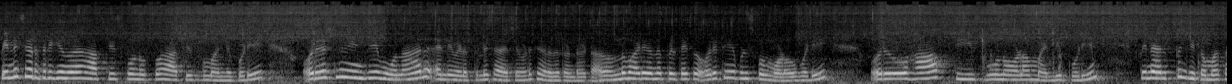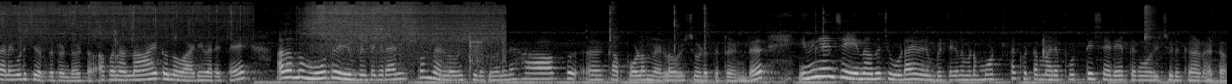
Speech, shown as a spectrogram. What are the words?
പിന്നെ ചേർത്തിരിക്കുന്നത് ഹാഫ് ടീസ്പൂൺ ഉപ്പ് ഹാഫ് ടീസ്പൂൺ മഞ്ഞൾപ്പൊടി. ഒരു കഷ്ണം ഇഞ്ചി മൂന്നാൽ അല്ലി വെളുത്തുള്ളി ചതച്ചും കൂടെ ചേർത്തിട്ടുണ്ട് കേട്ടോ. അതൊന്ന് വാടി വന്നപ്പോഴത്തേക്ക് ഒരു ടേബിൾ സ്പൂൺ മുളക് പൊടി ഒരു ഹാഫ് ടീസ്പൂണോളം മല്ലിപ്പൊടിയും പിന്നെ അല്പം ചിക്കൻ മസാലയും കൂടി ചേർത്തിട്ടുണ്ട് കേട്ടോ. അപ്പോൾ നന്നായിട്ടൊന്ന് വാടി വരട്ടെ. അതൊന്ന് മൂത്ത് കഴിയുമ്പോഴത്തേക്ക് ഒരു അല്പം വെള്ളം ഒഴിച്ച് കൊടുക്കുന്നുണ്ട് ഹാഫ് കപ്പോളം വെള്ളം ഒഴിച്ച് കൊടുത്തിട്ടുണ്ട്. ഇനി ഞാൻ ചെയ്യുന്നത് ചൂടായി വരുമ്പോഴത്തേക്ക് നമ്മുടെ മുട്ടക്കുട്ടന്മാരെ പൊട്ടി ശരീരത്തങ്ങ് ഒഴിച്ചെടുക്കുകയാണ് കേട്ടോ.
